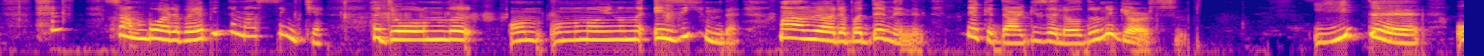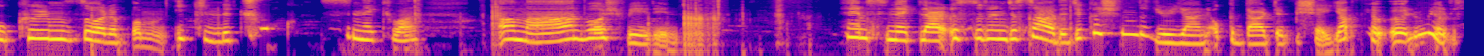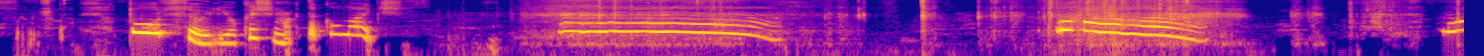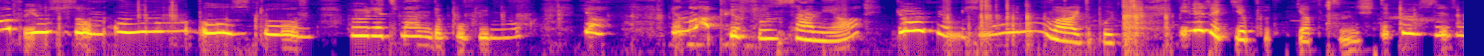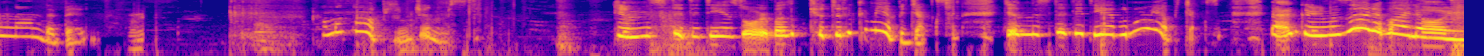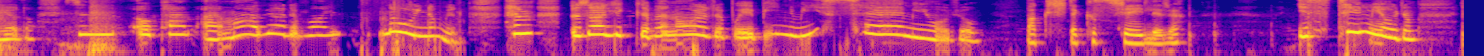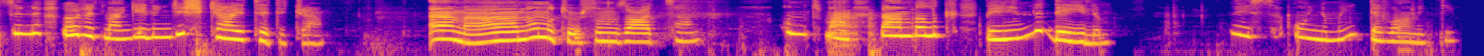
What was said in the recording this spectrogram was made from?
Sen bu arabaya binemezsin ki. Hadi onunla, on, onun oyununu ezeyim de mavi araba demenin ne kadar güzel olduğunu görsün. İyi de o kırmızı arabanın içinde çok sinek var. Aman boş verin. Hem sinekler ısırınca sadece kaşındırıyor yani o kadar da bir şey yapmıyor. Ölmüyoruz sonuçta. Doğru söylüyor. Kaşımak da kolay bir şey. Aa! Ne yapıyorsun? Oyunumu bozdun. Öğretmen de bugün yok. Ya, ya ne yapıyorsun sen ya? Görmüyor musun? Oyunum vardı burada. Bilerek yap yaptın işte. Gözlerinden de belli. Ama ne yapayım canım istedi. Canın istedi diye zorbalık kötülük mü yapacaksın? Canın istedi diye bunu mu yapacaksın? Ben kırmızı arabayla oynuyordum. Senin o pem mavi arabayla oynamıyordum. Hem özellikle ben o arabaya binmeyi sevmiyorum. Bak işte kız şeyleri. İstemiyorum. Seni öğretmen gelince şikayet edeceğim. Aman unutursun zaten. Unutmam. Ben balık beyinli değilim. Neyse oynamaya devam edeyim.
